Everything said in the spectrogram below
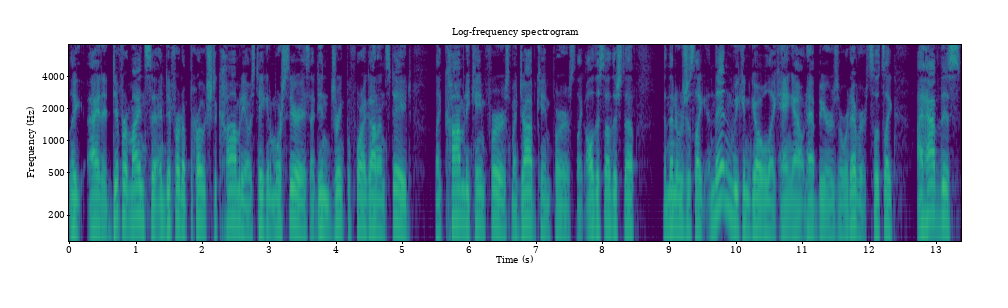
like I had a different mindset, and different approach to comedy. I was taking it more serious. I didn't drink before I got on stage. Like comedy came first, my job came first, like all this other stuff. And then it was just like, and then we can go like hang out and have beers or whatever. So it's like I have this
